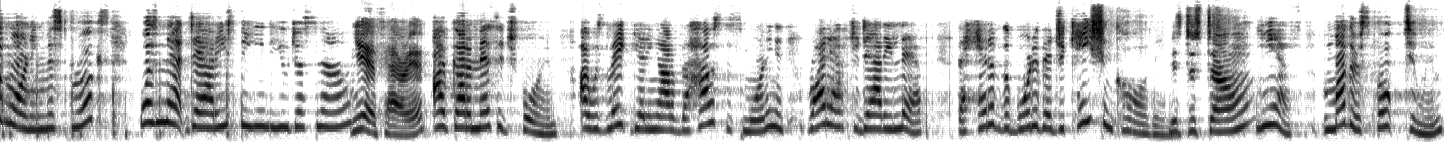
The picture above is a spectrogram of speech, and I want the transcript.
Good morning, Miss Brooks. Wasn't that Daddy speaking to you just now? Yes, Harriet. I've got a message for him. I was late getting out of the house this morning, and right after Daddy left, the head of the Board of Education called him. Mr. Stone? Yes, Mother spoke to him.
